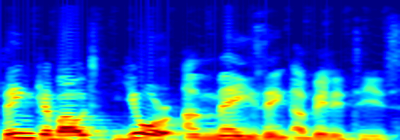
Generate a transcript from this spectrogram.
Think about your amazing abilities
